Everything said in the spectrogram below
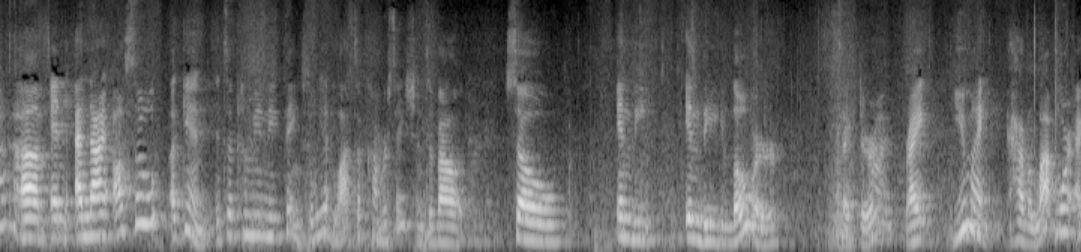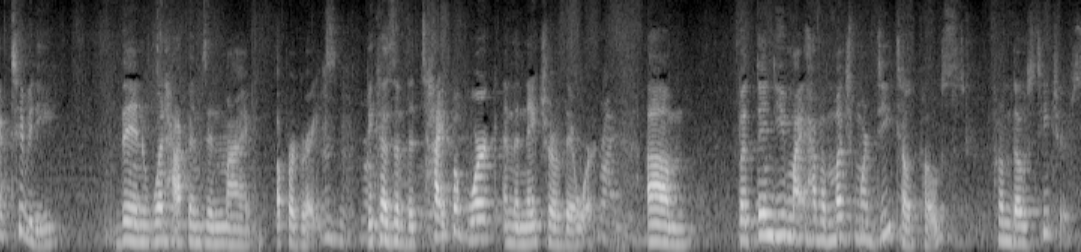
Okay. Um, and, and I also, again, it's a community thing, so we had lots of conversations about, so in the, in the lower sector, Right. right, you might have a lot more activity than what happens in my upper grades because of the type of work and the nature of their work. Right. Um, but then you might have a much more detailed post from those teachers.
